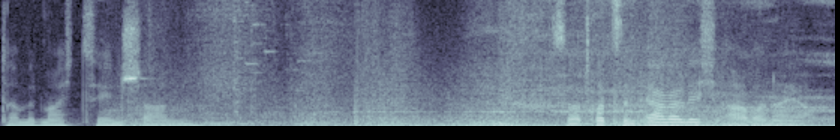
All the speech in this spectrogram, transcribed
Damit mache ich 10 Schaden. Das war trotzdem ärgerlich, aber naja.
